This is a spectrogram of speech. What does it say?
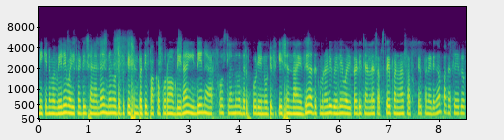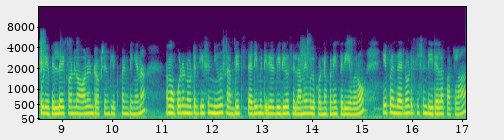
இன்றைக்கி நம்ம வேலை வழிகாட்டி சேனலில் என்ன நோட்டிஃபிகேஷன் பற்றி பார்க்க போகிறோம் அப்படின்னா இந்தியன் ஏர்ஃபோர்ஸ்லேருந்து வந்திருக்கக்கூடிய நோட்டிஃபிகேஷன் தான் இது. அதுக்கு முன்னாடி வேலை வழிகாட்டி சேனலை சப்ஸ்கிரைப் பண்ணலாம் சப்ஸ்கிரைப் பண்ணிவிடுங்க பக்கத்தில் இருக்கக்கூடிய பெல் ஐக்கானில் ஆல் இன்ட் ஆப்ஷன் கிளிக் பண்ணிட்டீங்கன்னா நம்ம போட notification news updates study material videos எல்லாமே உங்களுக்கு ஒன்று தெரிய வரும். இப்போ இந்த நோட்டிஃபிகேஷன் டீட்டெயிலாக பார்க்கலாம்.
